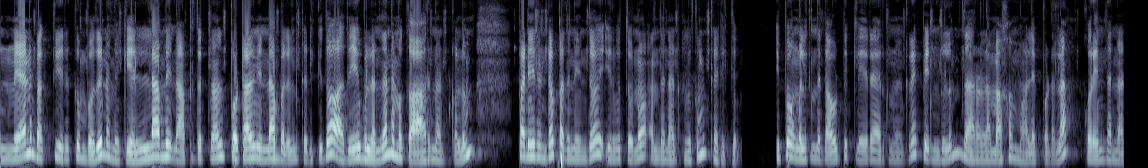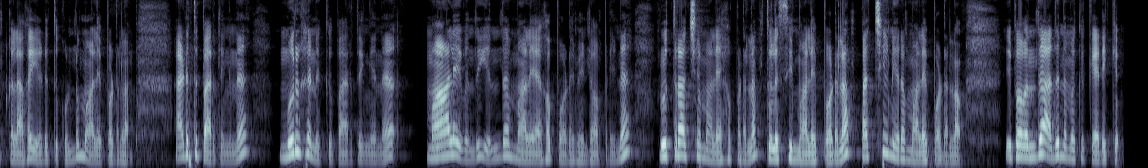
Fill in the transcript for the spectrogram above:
உண்மையான பக்தி இருக்கும்போது நமக்கு எல்லாமே நாற்பத்தெட்டு நாள் போட்டாலும் என்ன பலன் கிடைக்குதோ அதே பலன் தான் நமக்கு ஆறு நாட்களும் பன்னிரெண்டோ பதினைந்தோ இருபத்தொன்னோ அந்த நாட்களுக்கும் கிடைக்கும். இப்போ உங்களுக்கு இந்த டவுட்டு கிளியராக இருக்கணும்னு நினைக்கிறேன். பெண்களும் தாராளமாக மாலை போடலாம். குறைந்த நாட்களாக எடுத்துக்கொண்டு மாலை போடலாம். அடுத்து பார்த்தீங்கன்னா முருகனுக்கு பார்த்தீங்கன்னா மாலை வந்து எந்த மாலையாக போட வேண்டும் அப்படின்னா ருத்ராட்ச மாலையாக போடலாம் துளசி மாலை போடலாம் பச்சை நிற மாலை போடலாம். இப்போ வந்து அது நமக்கு கிடைக்கும்.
